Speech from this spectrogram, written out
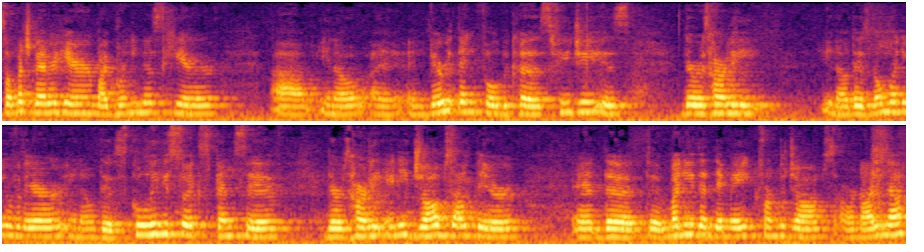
so much better here by bringing us here. Um, you know, I, am very thankful because Fiji is, there is hardly, you know, there's no money over there. You know, the schooling is so expensive. There's hardly any jobs out there. And the, the money that they make from the jobs are not enough.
